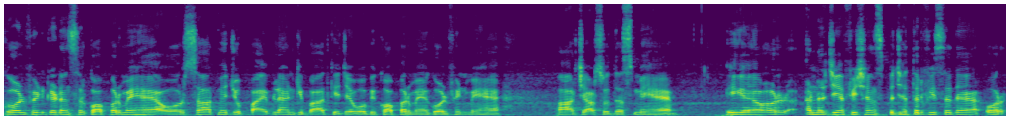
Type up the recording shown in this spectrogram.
गोल्ड फिन कंडेंसर कॉपर में है और साथ में जो पाइपलाइन की बात की जाए, वो भी कॉपर में है गोल्ड फिन में है, आर चार सौ दस में है। और एनर्जी एफिशिएंस पचहत्तर फ़ीसद है और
